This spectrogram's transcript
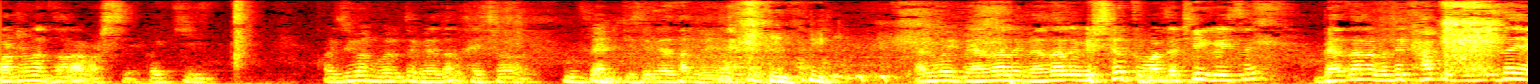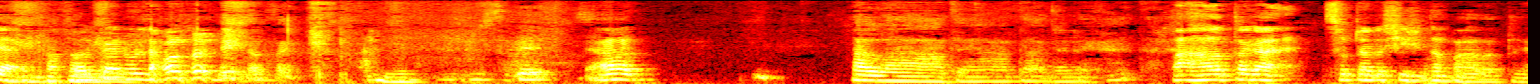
ঘটনা ধরা পড়ছে। কই কি? কই জীবন বলে তো ভেজাল খাইছ। পেট কিছু ভেজাল হয়ে আর ওই ভেজালে ভেজালে বিষয় তোমাদের ঠিক হয়েছে ভেজালের মধ্যে খাটি পেট উল্টা পাল্টা হয়ে আর টাকা ছোট্ট একটা শিশির দাম হাজার টাকা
